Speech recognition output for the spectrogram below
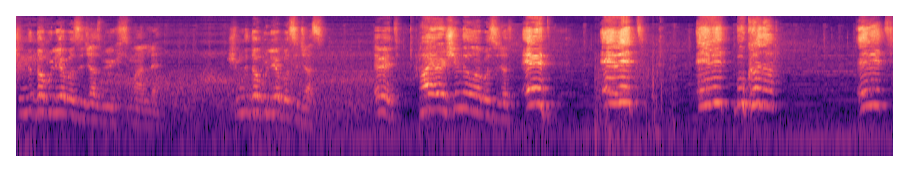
Şimdi W'ye basacağız büyük ihtimalle. Şimdi W'ye basacağız. Evet. Hayır hayır şimdi ona basacağız. Evet. Evet. Evet bu kadar. Evet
